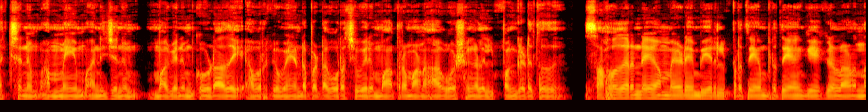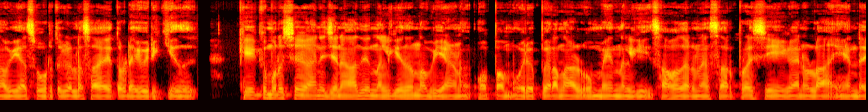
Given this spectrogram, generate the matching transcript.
അച്ഛനും അമ്മയും അനുജനും മകനും കൂടാതെ അവർക്ക് വേണ്ടപ്പെട്ട കുറച്ചുപേരും മാത്രമാണ് ആഘോഷങ്ങളിൽ പങ്കെടുത്തത്. സഹോദരന്റെയും അമ്മയുടെയും പേരിൽ പ്രത്യേകം പ്രത്യേകം കേക്കുകളാണ് നവ്യ സുഹൃത്തുക്കളുടെ സഹായത്തോടെ ഒരുക്കിയത്. കേക്ക് മുറിച്ച് അനുജന് ആദ്യം നൽകിയത് നബിയാണ് ഒപ്പം ഒരു പിറന്നാൾ ഉമ്മയും നൽകി. സഹോദരനെ സർപ്രൈസ് ചെയ്യാനുള്ള എന്റെ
